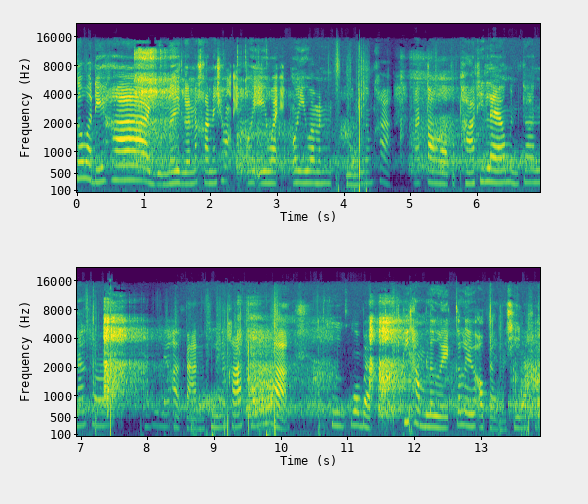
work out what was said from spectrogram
สวัสดีค่ะ อยู่ในอีกแล้วนะคะในช่อง o e y o e y มันเหมือนเดิมค่ะ มาต่อกับพาร์ทที่แล้วเหมือนกันนะคะพาร์ทที่แล้วอัดแปดนาทีนะคะ เพราะว่าคือกลัวแบบพี่ทำเลยก็เลยเอาแปดนาทีนะคะ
